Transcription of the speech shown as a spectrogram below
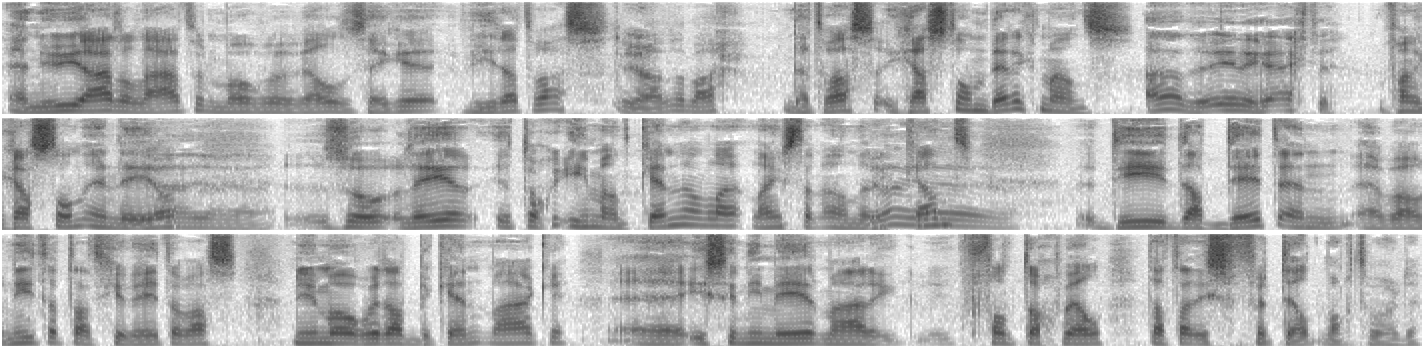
En nu, jaren later, mogen we wel zeggen wie dat was. Ja, dat mag. Dat was Gaston Bergmans. Ah, de enige echte. Van Gaston en Leo. Ja, ja, ja. Zo leer je toch iemand kennen langs de andere kant. Die dat deed en hij wou niet dat dat geweten was. Nu mogen we dat bekendmaken. Uh, is er niet meer, maar ik, ik, vond toch wel dat dat eens verteld mocht worden.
